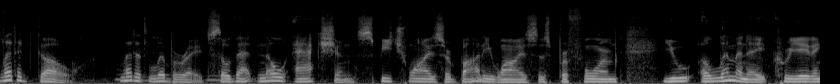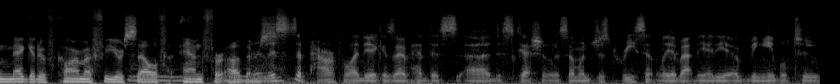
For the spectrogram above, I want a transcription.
let it go. Let it liberate so that no action, speech wise or body wise, is performed. You eliminate creating negative karma for yourself and for others. This is a powerful idea because I've had this uh, discussion with someone just recently about the idea of being able to.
